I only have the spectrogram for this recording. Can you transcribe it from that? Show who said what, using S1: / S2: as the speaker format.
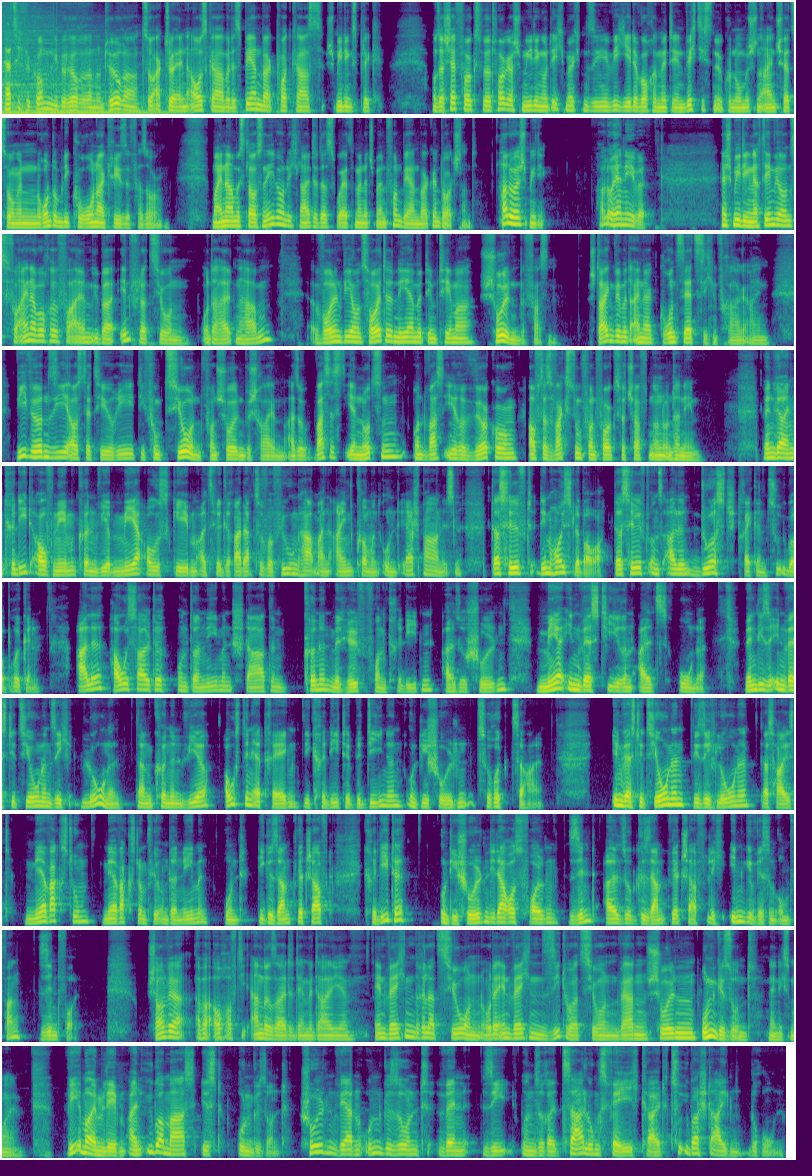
S1: Herzlich willkommen, liebe Hörerinnen und Hörer, zur aktuellen Ausgabe des Bärenberg Podcasts Schmiedingsblick. Unser Chefvolkswirt Holger Schmieding und ich möchten Sie wie jede Woche mit den wichtigsten ökonomischen Einschätzungen rund um die Corona-Krise versorgen. Mein Name ist Klaus Newe und ich leite das Wealth Management von Bärenberg in Deutschland. Hallo, Herr Schmieding.
S2: Hallo, Herr Newe.
S1: Herr Schmieding, nachdem wir uns vor einer Woche vor allem über Inflation unterhalten haben, wollen wir uns heute näher mit dem Thema Schulden befassen. Steigen wir mit einer grundsätzlichen Frage ein. Wie würden Sie aus der Theorie die Funktion von Schulden beschreiben? Also was ist Ihr Nutzen und was Ihre Wirkung auf das Wachstum von Volkswirtschaften und Unternehmen?
S2: Wenn wir einen Kredit aufnehmen, können wir mehr ausgeben, als wir gerade zur Verfügung haben an Einkommen und Ersparnissen. Das hilft dem Häuslebauer. Das hilft uns allen, Durststrecken zu überbrücken. Alle Haushalte, Unternehmen, Staaten können mit Hilfe von Krediten, also Schulden, mehr investieren als ohne. Wenn diese Investitionen sich lohnen, dann können wir aus den Erträgen die Kredite bedienen und die Schulden zurückzahlen. Investitionen, die sich lohnen, das heißt mehr Wachstum, mehr Wachstum für Unternehmen und die Gesamtwirtschaft. Kredite und die Schulden, die daraus folgen, sind also gesamtwirtschaftlich in gewissem Umfang sinnvoll.
S1: Schauen wir aber auch auf die andere Seite der Medaille. In welchen Relationen oder in welchen Situationen werden Schulden ungesund, nenne ich es mal?
S2: Wie immer im Leben, ein Übermaß ist ungesund. Schulden werden ungesund, wenn sie unsere Zahlungsfähigkeit zu übersteigen drohen.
